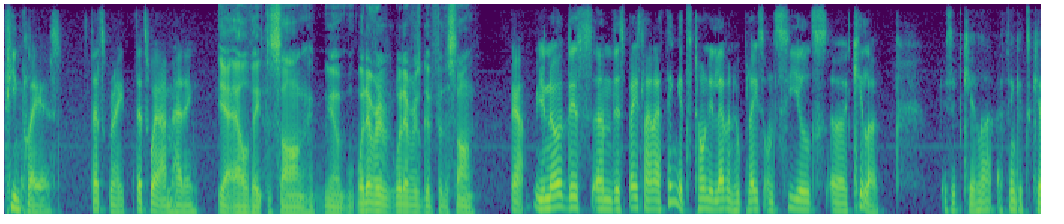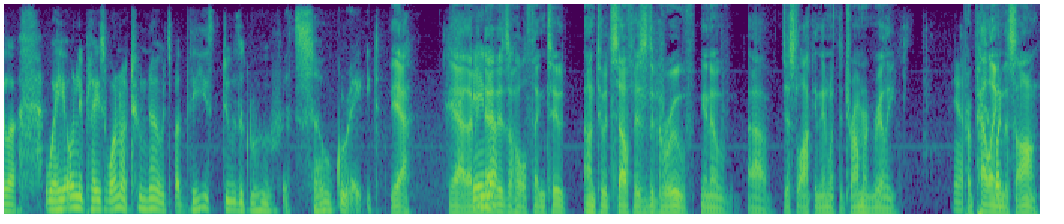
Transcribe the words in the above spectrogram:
team players. That's great. That's where I'm heading. Yeah, elevate the song. You know, whatever whatever's good for the song. Yeah, you know this um, this bass line. I think it's Tony Levin who plays on Seal's uh, Killer. Is it Killer? I think it's Killer, where he only plays one or two notes, but these do the groove. It's so great. Yeah, yeah. I mean, that know- is a whole thing too. Unto itself is the groove. You know, uh, just locking in with the drummer and really Yeah. propelling What- the song.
